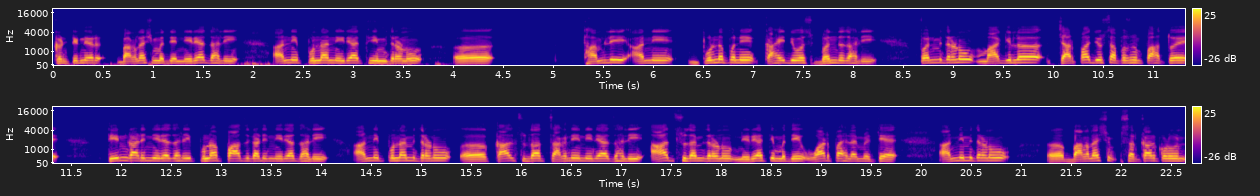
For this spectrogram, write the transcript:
कंटेनर बांगलादेशमध्ये निर्यात झाली आणि पुन्हा निर्यात ही मित्रांनो थांबली आणि पूर्णपणे काही दिवस बंद झाली. पण मित्रांनो मागील चार पाच दिवसापासून पाहतोय तीन गाडी निर्यात झाली पुन्हा पाच गाडी निर्यात झाली. आणि पुन्हा मित्रांनो कालसुद्धा चांगली निर्यात झाली. आजसुद्धा मित्रांनो निर्यातीमध्ये वाढ पाहायला मिळते. आहे आणि मित्रांनो बांगलादेश सरकारकडून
